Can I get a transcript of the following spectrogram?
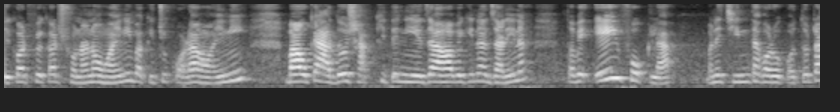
রেকর্ড ফেকর্ড শোনানো হয়নি বা কিছু করা হয়নি বা ওকে আদৌ সাক্ষীতে নিয়ে যাওয়া হবে কি না জানি না। তবে এই ফোকলা মানে চিন্তা করো, কতটা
